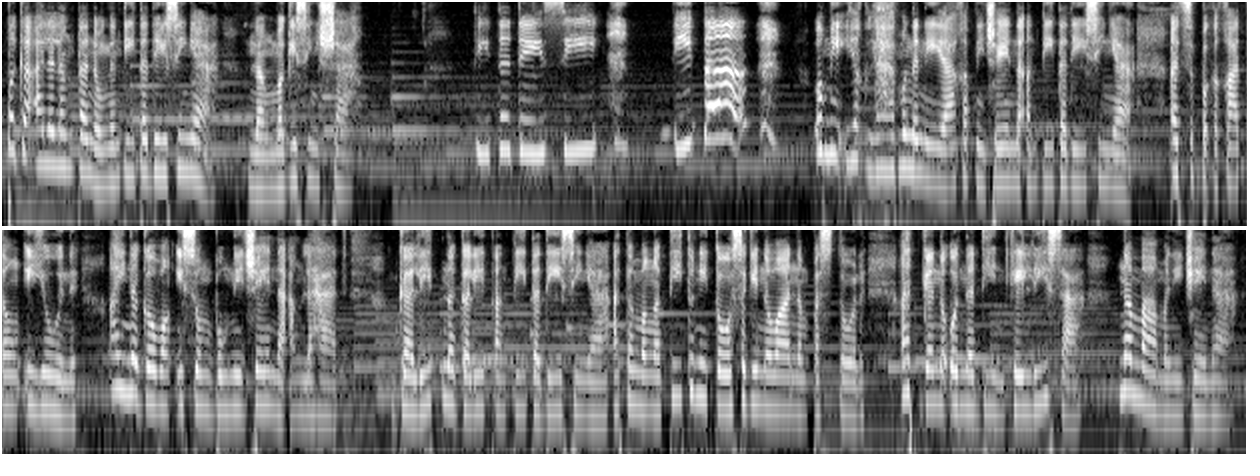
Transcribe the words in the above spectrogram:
Pag-aalalang tanong ng tita Daisy niya nang magising siya. Tita Daisy! Tita! Umiiyak lamang na niyakap ni Jenna ang tita Daisy niya at sa pagkakataong iyon ay nagawang isumbong ni Jenna ang lahat. Galit na galit ang tita Daisy niya at ang mga tito nito sa ginawa ng pastor at ganoon na din kay Lisa na mama ni Jenna.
